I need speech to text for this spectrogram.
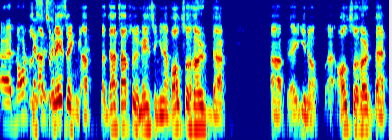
uh, not oh, that's amazing uh, that's absolutely amazing. And i've also heard uh you know also heard that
